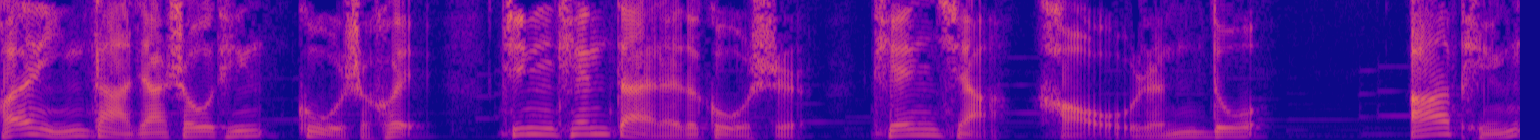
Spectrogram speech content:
欢迎大家收听故事会。今天带来的故事：天下好人多。阿平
